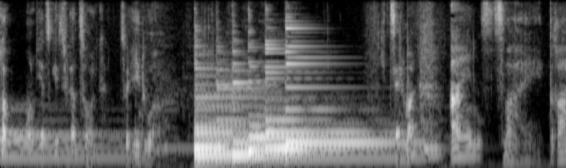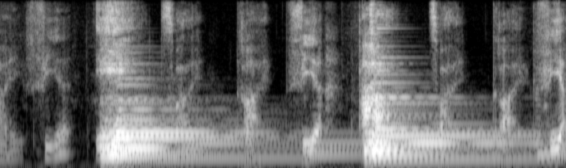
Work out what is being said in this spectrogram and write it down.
So, und jetzt geht es wieder zurück zu E-Dur. Ich zähle mal. Eins, zwei, drei, vier, E. 4, A, 2, 3, 4,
